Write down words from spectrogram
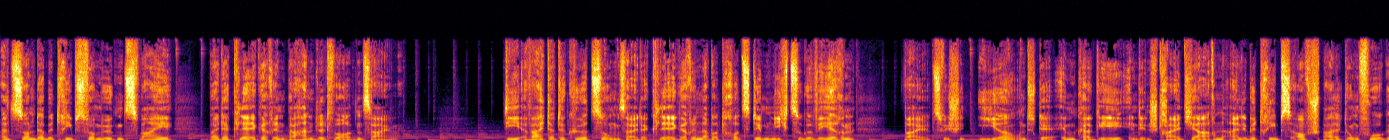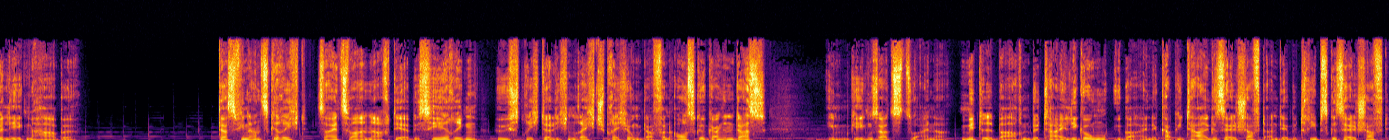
als Sonderbetriebsvermögen 2 bei der Klägerin behandelt worden seien. Die erweiterte Kürzung sei der Klägerin aber trotzdem nicht zu gewähren, weil zwischen ihr und der MKG in den Streitjahren eine Betriebsaufspaltung vorgelegen habe. Das Finanzgericht sei zwar nach der bisherigen höchstrichterlichen Rechtsprechung davon ausgegangen, dass, im Gegensatz zu einer mittelbaren Beteiligung über eine Kapitalgesellschaft an der Betriebsgesellschaft,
